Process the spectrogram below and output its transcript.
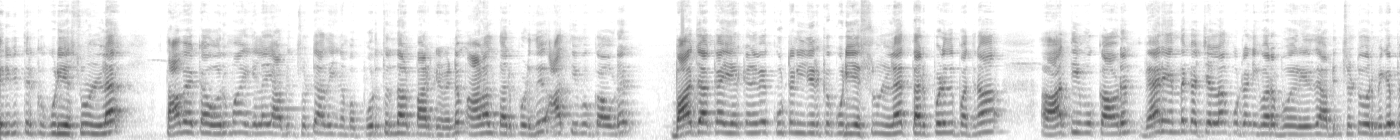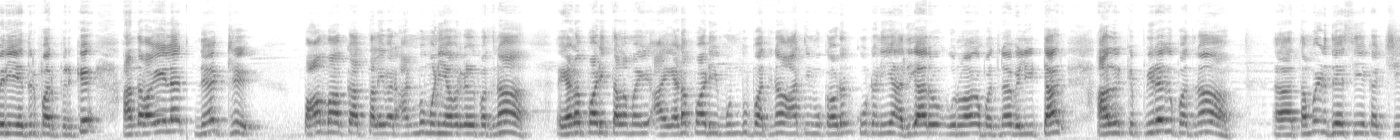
தெரிவித்திருக்கக்கூடிய சூழ்நிலை தாவேக்கா வருமா இல்லை அப்படின்னு சொல்லிட்டு அதை நம்ம பொறுத்திருந்தான் பார்க்க வேண்டும். ஆனால் தற்பொழுது அதிமுகவுடன் பாஜக ஏற்கனவே கூட்டணியில் இருக்கக்கூடிய சூழ்நிலை தற்பொழுது பார்த்தீங்கன்னா அதிமுகவுடன் வேறு எந்த கட்சியெல்லாம் கூட்டணிக்கு வரப்போகிறது அப்படின்னு சொல்லிட்டு ஒரு மிகப்பெரிய எதிர்பார்ப்பு இருக்குது அந்த வகையில் நேற்று பாமக தலைவர் அன்புமணி அவர்கள் பார்த்தீங்கன்னா எடப்பாடி தலைமை எடப்பாடி முன்பு பார்த்தீங்கன்னா அதிமுகவுடன் கூட்டணியை அதிகாரபூர்வமாக பார்த்தீங்கன்னா வெளியிட்டார். அதற்கு பிறகு பார்த்தீங்கன்னா தமிழ் தேசிய கட்சி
